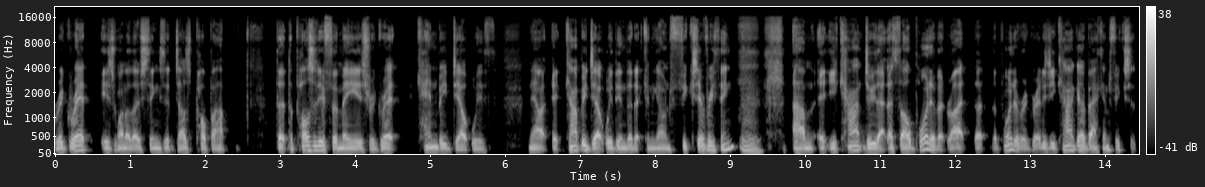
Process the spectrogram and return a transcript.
regret is one of those things that does pop up. That the positive for me is regret can be dealt with. Now, it can't be dealt with in that it can go and fix everything. Mm. Um, it- you can't do that. That's the whole point of it, right? The, the point of regret is you can't go back and fix it.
